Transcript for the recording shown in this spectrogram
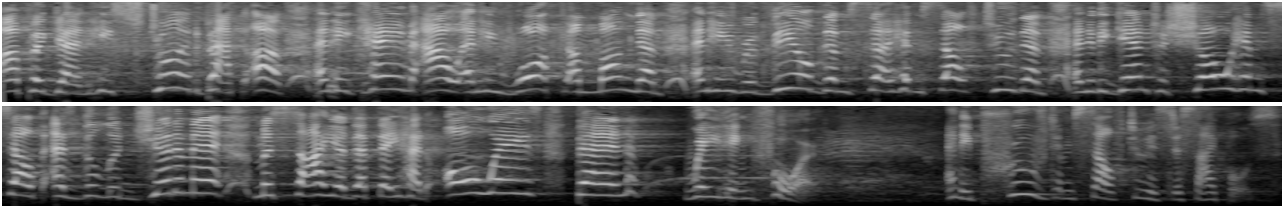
up again. He stood back up and he he came out and he walked among them and he revealed himself to them and he began to show himself as the legitimate Messiah that they had always been waiting for. And he proved himself to his disciples.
